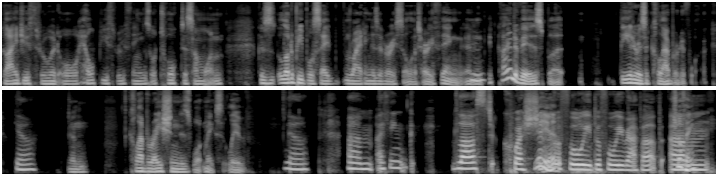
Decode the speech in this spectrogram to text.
guide you through it or help you through things or talk to someone. Because a lot of people say writing is a very solitary thing, and Mm. it kind of is, but theater is a collaborative work, Yeah, and collaboration is what makes it live. yeah. Um, I think last question yeah. before we before we wrap up. Sure um,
